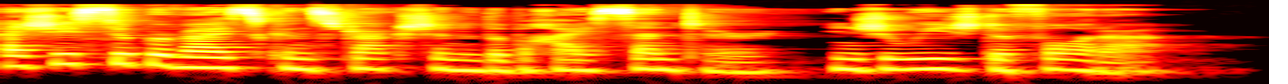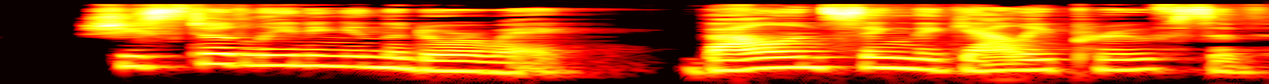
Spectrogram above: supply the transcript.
as she supervised construction of the Baha'i Center in Juiz de Fora, she stood leaning in the doorway, balancing the galley proofs of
